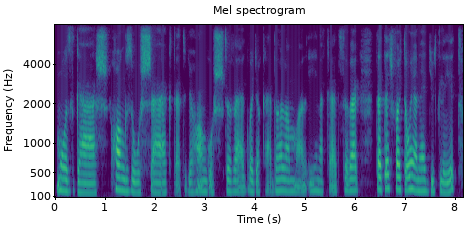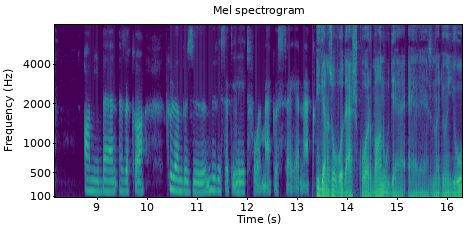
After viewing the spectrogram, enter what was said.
mozgás, hangzóság, tehát ugye hangos szöveg, vagy akár dallammal énekelt szöveg, tehát egyfajta olyan együttlét, amiben ezek a különböző művészeti létformák összeérnek. Igen, az óvodáskorban, ugye erre ez nagyon jó,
